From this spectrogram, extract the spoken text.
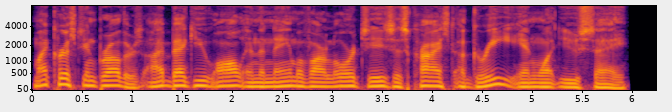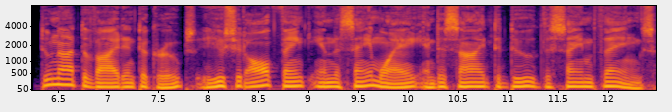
My Christian brothers, I beg you all in the name of our Lord Jesus Christ, agree in what you say. Do not divide into groups. You should all think in the same way and decide to do the same things.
